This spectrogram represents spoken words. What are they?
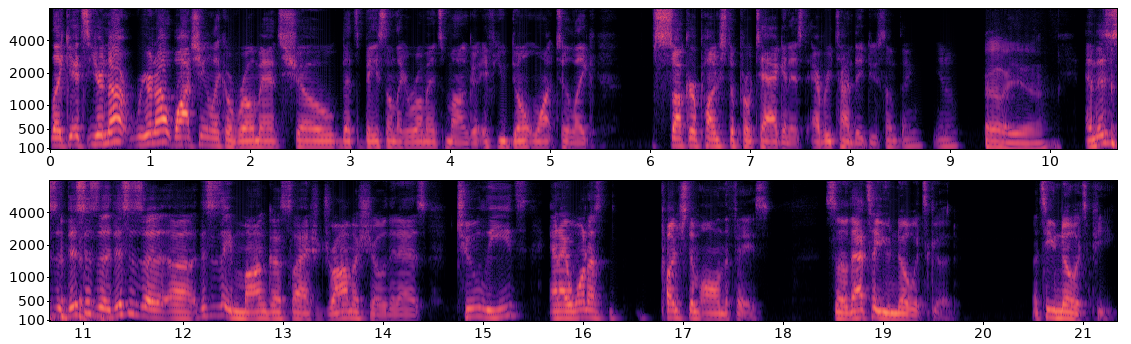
like it's you're not you're not watching like a romance show that's based on like a romance manga if you don't want to like sucker punch the protagonist every time they do something you know? Oh yeah. and this is a, this is a this is a uh, this is a manga slash drama show that has two leads and i want to punch them all in the face. So that's how you know it's good. That's how you know it's peak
